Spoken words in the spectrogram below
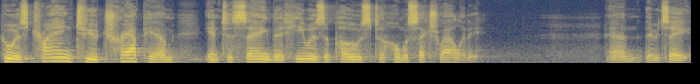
who was trying to trap him into saying that he was opposed to homosexuality. And they would say,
